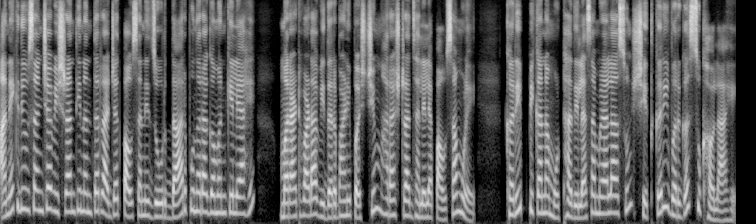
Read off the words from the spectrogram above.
अनेक दिवसांच्या विश्रांतीनंतर राज्यात पावसाने जोरदार पुनरागमन केले आहे. मराठवाडा विदर्भ आणि पश्चिम महाराष्ट्रात झालेल्या पावसामुळे खरीप पिकांना मोठा दिलासा मिळाला असून शेतकरी वर्ग सुखावला आहे.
